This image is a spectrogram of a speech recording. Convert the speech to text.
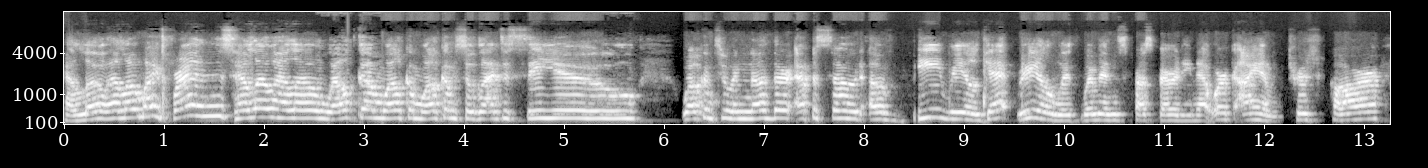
Hello, hello, my friends. Hello, hello. Welcome, welcome, welcome. So glad to see you. Welcome to another episode of Be Real, Get Real with Women's Prosperity Network. I am Trish Carr,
